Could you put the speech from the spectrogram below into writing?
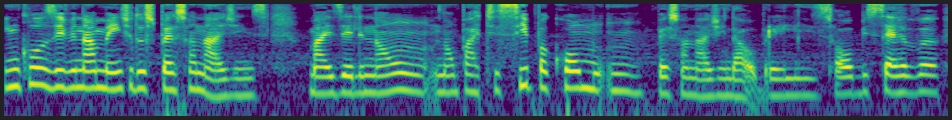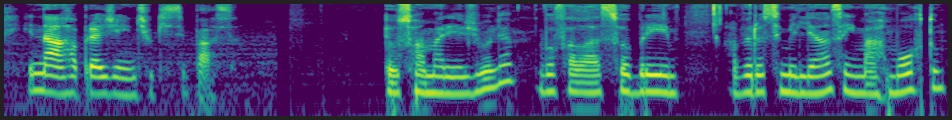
inclusive na mente dos personagens, mas ele não, não participa como um personagem da obra, ele só observa e narra pra gente o que se passa. Eu sou a Maria Júlia, vou falar sobre a verossimilhança em Mar Morto.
